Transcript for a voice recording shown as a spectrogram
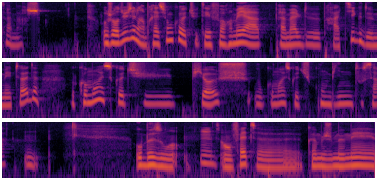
Ça marche. Aujourd'hui, j'ai l'impression que tu t'es formé à pas mal de pratiques, de méthodes. Comment est-ce que tu pioches ou comment est-ce que tu combines tout ça? Au besoin. Mm. En fait, euh, comme je me mets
